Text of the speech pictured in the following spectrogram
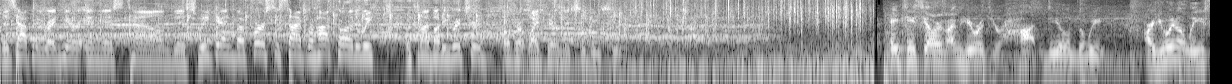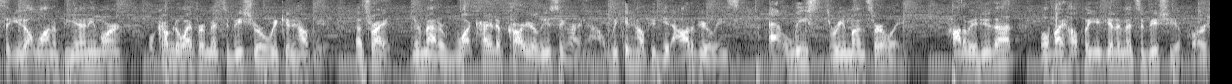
that's happening right here in this town this weekend. But first, it's time for Hot Car of the Week with my buddy Richard over at White Bear Mitsubishi. Hey TCLers, I'm here with your hot deal of the week. Are you in a lease that you don't want to be in anymore? Well, come to White Bear Mitsubishi where we can help you. That's right. No matter what kind of car you're leasing right now, we can help you get out of your lease at least three months early. How do we do that? Well, by helping you get a Mitsubishi, of course.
